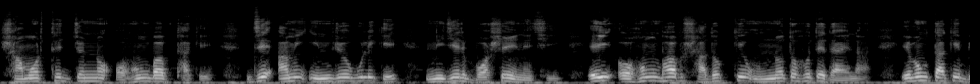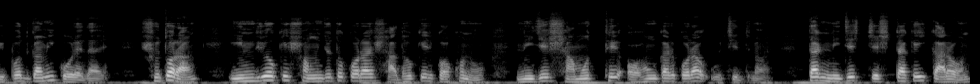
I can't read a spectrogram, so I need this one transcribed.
সামর্থ্যের জন্য অহংভাব থাকে, যে আমি ইন্দ্রিয়গুলিকে নিজের বশে এনেছি। এই অহংভাব সাধককে উন্নত হতে দেয় না এবং তাকে বিপদগামী করে দেয়। সুতরাং ইন্দ্রিয়কে সংযত করায় সাধকের কখনো নিজের সামর্থ্যের অহংকার করা উচিত নয়। তার নিজের চেষ্টাকেই কারণ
